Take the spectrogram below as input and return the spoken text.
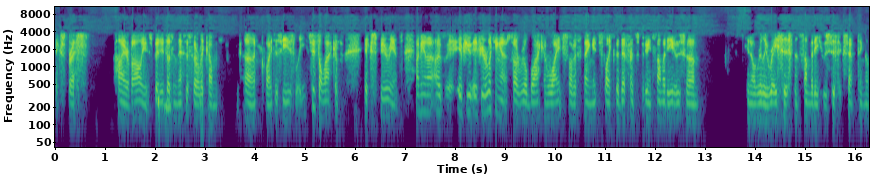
express higher values, but it doesn't necessarily come uh, quite as easily. It's just a lack of experience. I mean, I, if you if you're looking at sort of real black and white sort of thing, it's like the difference between somebody who's um, you know really racist and somebody who's just accepting of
